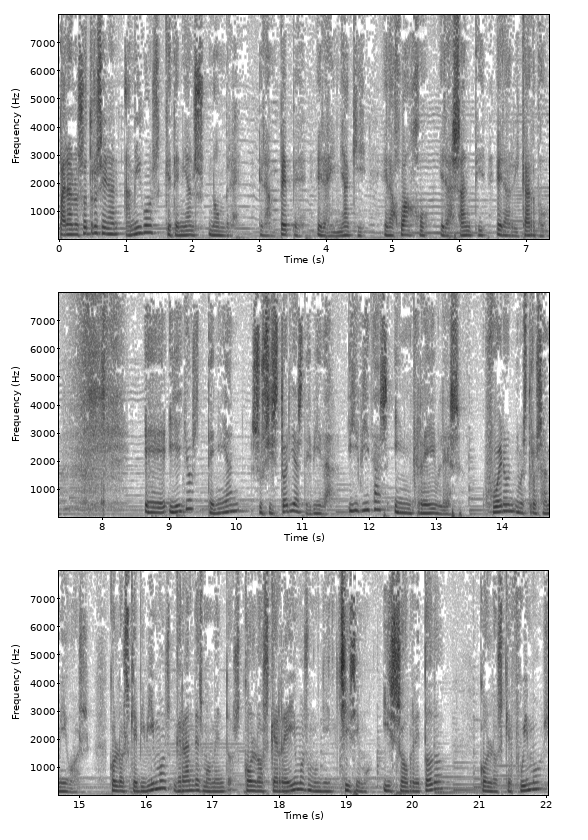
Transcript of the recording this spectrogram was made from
Para nosotros eran amigos que tenían su nombre. Eran Pepe, era Iñaki, era Juanjo, era Santi, era Ricardo. Eh, y ellos tenían sus historias de vida y vidas increíbles. Fueron nuestros amigos, con los que vivimos grandes momentos, con los que reímos muchísimo y sobre todo con los que fuimos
